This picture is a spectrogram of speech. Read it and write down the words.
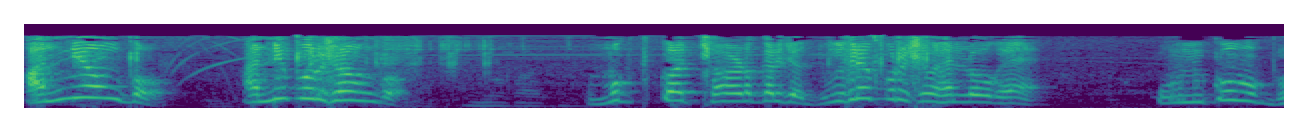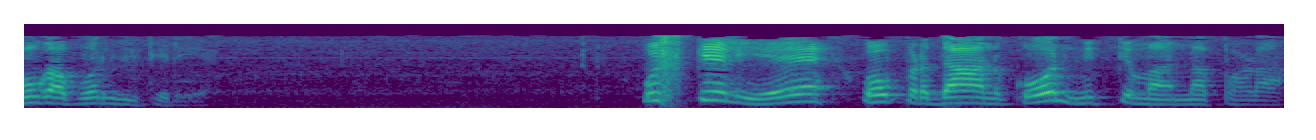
अन्यों को, अन्य पुरुषों को, मुक्त को छोड़कर जो दूसरे पुरुष है, लोग हैं, उनको वो भोगाप वर्ग देते रहे उसके लिए वो प्रदान को नित्य मानना पड़ा।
